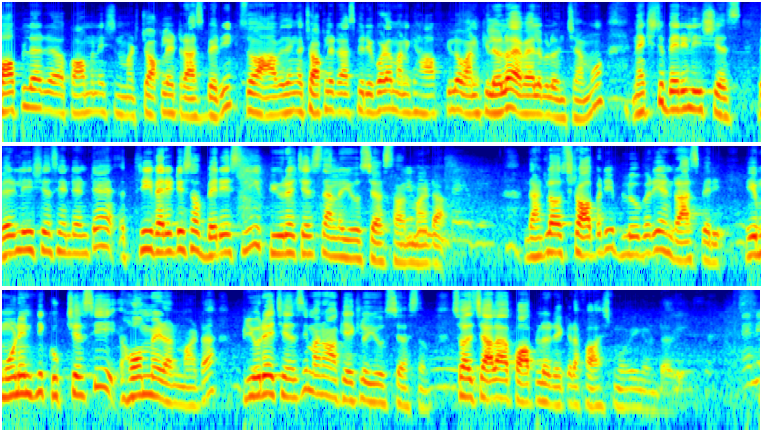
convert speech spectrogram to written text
పాపులర్ కాంబినేషన్ అనమాట చాక్లెట్ రాస్బెర్రీ సో ఆ విధంగా చాక్లెట్ రాస్బెర్రీ కూడా మనకి హాఫ్ కిలో వన్ కిలోలో అవైలబుల్ ఉంచాము. నెక్స్ట్ బెరీలీషియస్ బెరీలీషియస్ ఏంటంటే త్రీ వెరైటీస్ ఆఫ్ బెర్రీస్ని ప్యూరే చేసి దానిలో యూస్ చేస్తాం అనమాట దాంట్లో స్ట్రాబెరీ బ్లూబెరీ అండ్ రాస్బెరీ ఈ మూడింటిని కుక్ చేసి హోమ్ మేడ్ అనమాట ప్యూరే చేసి మనం ఆ కేక్లో యూస్ చేస్తాం. సో అది చాలా పాపులర్ ఇక్కడ ఫాస్ట్ మూవింగ్ ఉంటుంది. అండ్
